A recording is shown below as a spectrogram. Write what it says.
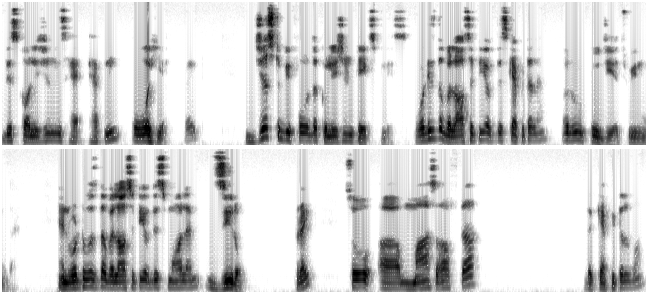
this collision is ha happening? Over here right? Just before the collision takes place. What is the velocity of this capital M? Root 2 gh we know that. And what was the velocity of this small m? 0 right? So uh, mass of the the capital one,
